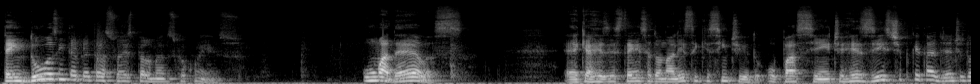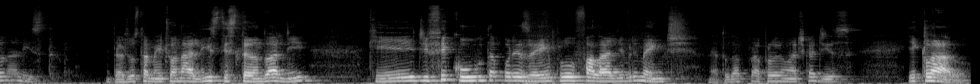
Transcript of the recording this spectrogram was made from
Tem duas interpretações, pelo menos que eu conheço. Uma delas é que a resistência do analista em que sentido? O paciente resiste porque está diante do analista. Então, justamente o analista estando ali que dificulta, por exemplo, falar livremente, né? toda a problemática disso. E claro,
